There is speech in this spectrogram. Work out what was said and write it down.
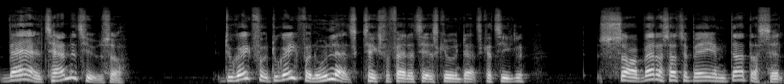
hvad er alternativet så? Du kan, ikke få, du kan ikke få en udenlandsk tekstforfatter til at skrive en dansk artikel. Så hvad er der så tilbage? Jamen, der er dig selv.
